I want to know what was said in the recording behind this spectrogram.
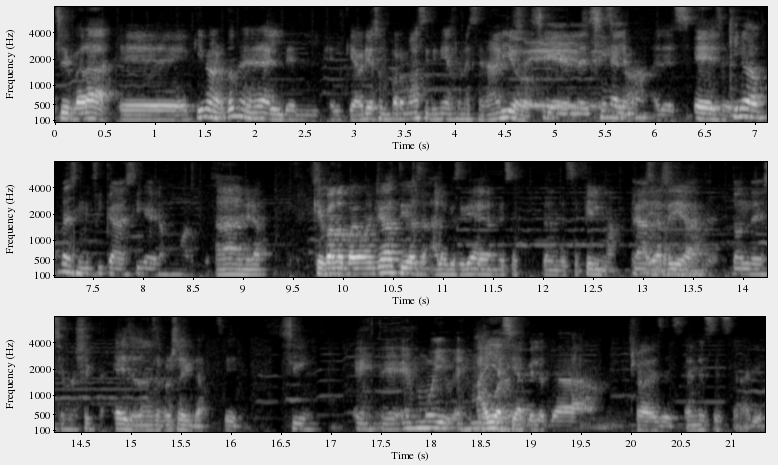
Che, pará, eh, Kino Bertonen era el, del, el que abrías un par más y tenías un escenario. Sí, el del sí, cine sí, alemán. El de- ese. Kino no significa cine de los muertos. Ah, mira. Que cuando Pokémon llegas te ibas a lo que sería de donde se, donde se filma. Claro, ahí sí, arriba. Donde se proyecta. Eso, donde se proyecta, sí. Sí. Este, es muy. Es muy Ahí bueno. hacía pelota yo a veces, en ese escenario.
